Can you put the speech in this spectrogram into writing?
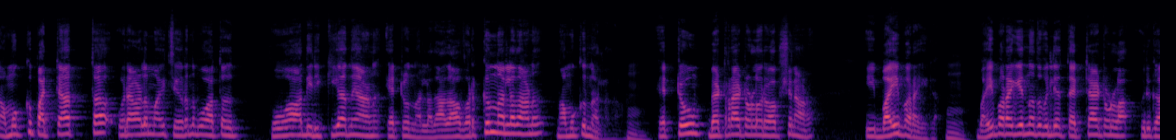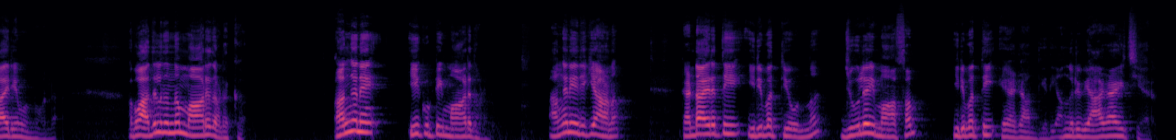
നമുക്ക് പറ്റാത്ത ഒരാളുമായി ചേർന്ന് പോകാത്തത് പോവാതിരിക്കുക തന്നെയാണ് ഏറ്റവും നല്ലത്. അത് അവർക്കും നല്ലതാണ് നമുക്കും നല്ലതാണ്. ഏറ്റവും ബെറ്റർ ആയിട്ടുള്ള ഒരു ഓപ്ഷനാണ് ഈ ബൈ പറയുക. ബൈ പറയുന്നത് വലിയ തെറ്റായിട്ടുള്ള ഒരു കാര്യമൊന്നുമല്ല. അപ്പോൾ അതിൽ നിന്നും മാറി നടക്കുക. അങ്ങനെ ഈ കുട്ടി മാറി നടന്നു. അങ്ങനെ ഇരിക്കുകയാണ് രണ്ടായിരത്തി ഇരുപത്തി ഒന്ന് ജൂലൈ മാസം ഇരുപത്തി ഏഴാം തീയതി. അന്നൊരു വ്യാഴാഴ്ചയായിരുന്നു.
